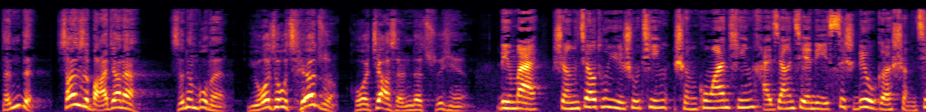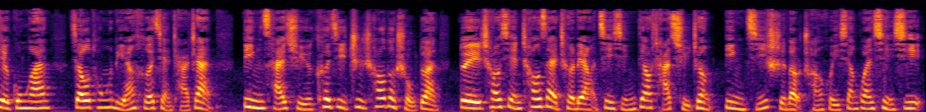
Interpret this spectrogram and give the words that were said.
等等三十八家呢，职能部门约束车主和驾驶人的出行。另外，省交通运输厅、省公安厅还将建立四十六个省界公安交通联合检查站，并采取科技治超的手段，对超限超载车辆进行调查取证，并及时的传回相关信息。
